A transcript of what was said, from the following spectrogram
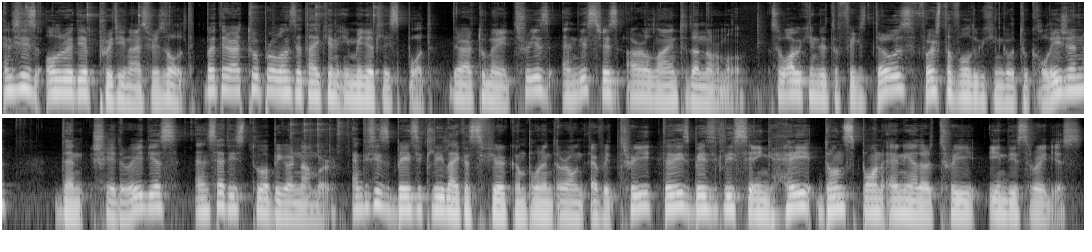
And this is already a pretty nice result. But there are two problems that I can immediately spot. There are too many trees and these trees are aligned to the normal. So what we can do to fix those, first of all we can go to collision, then shade radius and set this to a bigger number. And this is basically like a sphere component around every tree that is basically saying hey don't spawn any other tree in this radius.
